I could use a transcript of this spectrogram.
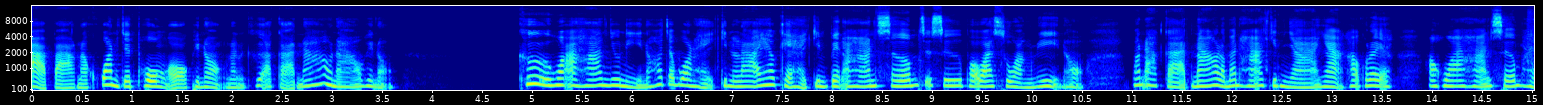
อ้าปากนะควันจะพงออกพี่น้องนั่นคืออากาศหนาวหนาวพี่น้องคือหัวอาหารอยู่นี่เนาะเฮาจะบ่นให้กินหลายเฮาแค่ให้กินเป็นอาหารเสริมซื่อเพราะว่าช่วงนี้เนาะ มันอากาศหนาวแล้วมันหากินหญ้ายากเขาก็เลยเอาหัวอาหารเสริมให้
